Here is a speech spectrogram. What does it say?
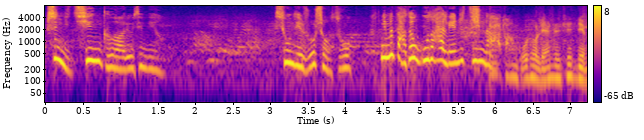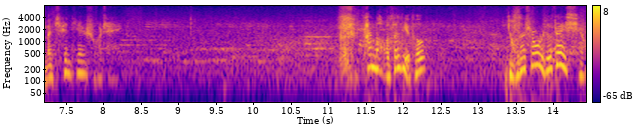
是你亲哥，刘清明。兄弟如手足。你们打断骨头还连着筋呢！打断骨头连着筋，你们天天说这个。他脑子里头，有的时候我就在想，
